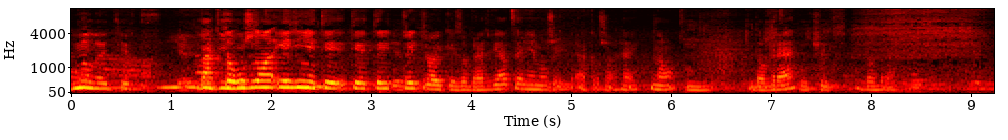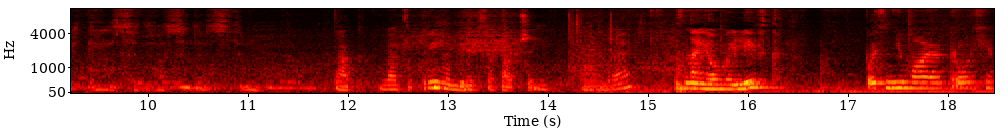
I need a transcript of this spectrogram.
Молодець. Tak to už len jedine tie, tie, tie tri trojky zobrať. Viacej nemôže, akože, hej. No. Dobre. Dobre. Tak, 23, nech sa páči. Dobre. Знайомий ліфт. Познімаю трохи.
